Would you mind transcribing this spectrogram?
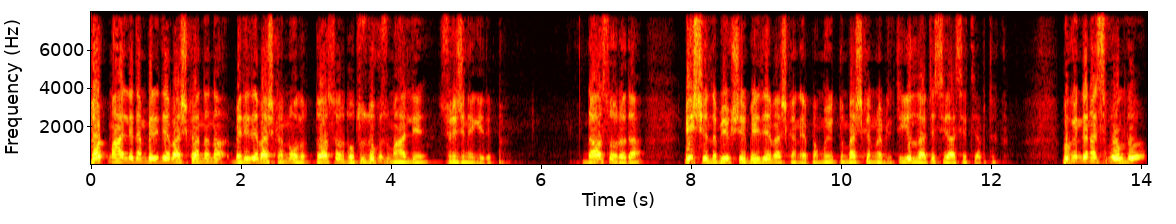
Dört mahalleden belediye başkanlığına belediye başkanlığı olup daha sonra da 39 mahalle sürecine gelip daha sonra da 5 yılda Büyükşehir Belediye Başkanı yapan Muhittin Başkanımla birlikte yıllarca siyaset yaptık. Bugün de nasip oldu.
